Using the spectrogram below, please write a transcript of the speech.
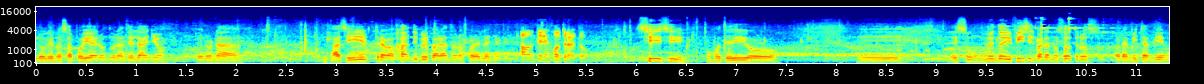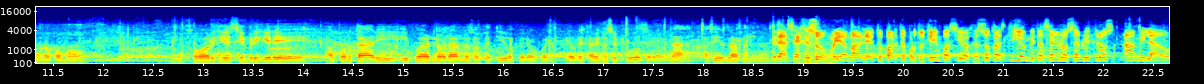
lo que nos apoyaron durante el año. Pero nada, a seguir trabajando y preparándonos para el año que viene. Aún tienes contrato. Sí, sí, como te digo, eh, es un momento difícil para nosotros, para mí también, uno como, como jugador que siempre quiere aportar y, poder lograr los objetivos, pero bueno, creo que esta vez no se pudo, pero nada, a seguir trabajando. Nada. Gracias, Jesús. Muy amable de tu parte por tu tiempo. Ha sido Jesús Castillo, mientras salen los árbitros a mi lado.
